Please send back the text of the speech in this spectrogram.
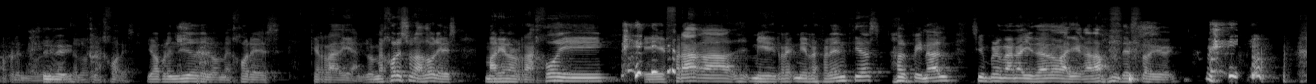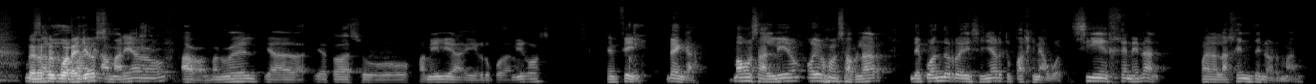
aprendo de, los mejores. Yo he aprendido de los mejores que radian. Los mejores oradores, Mariano Rajoy, eh, Fraga, mis referencias al final siempre me han ayudado a llegar a donde estoy hoy. Pero por ellos. A Mariano, a Manuel y a toda su familia y grupo de amigos. En fin, venga, vamos al lío. Hoy vamos a hablar de cuándo rediseñar tu página web. Si en general, para la gente normal,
